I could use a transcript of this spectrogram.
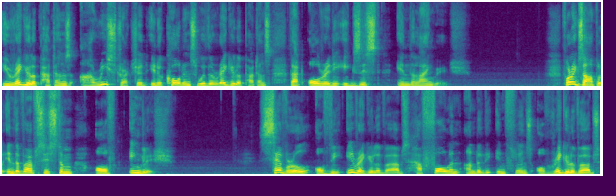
irregular patterns are restructured in accordance with the regular patterns that already exist in the language. For example, in the verb system of English, several of the irregular verbs have fallen under the influence of regular verbs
